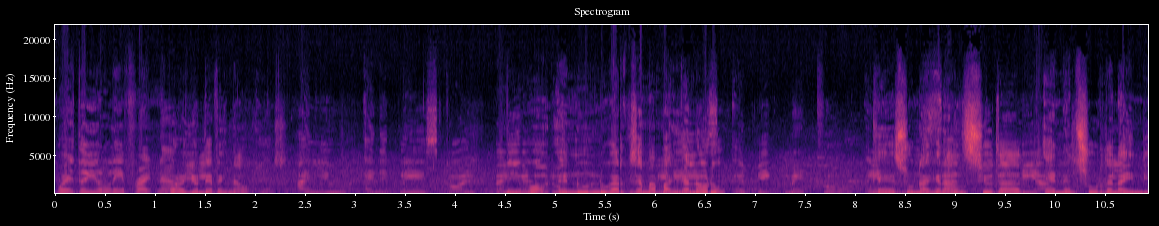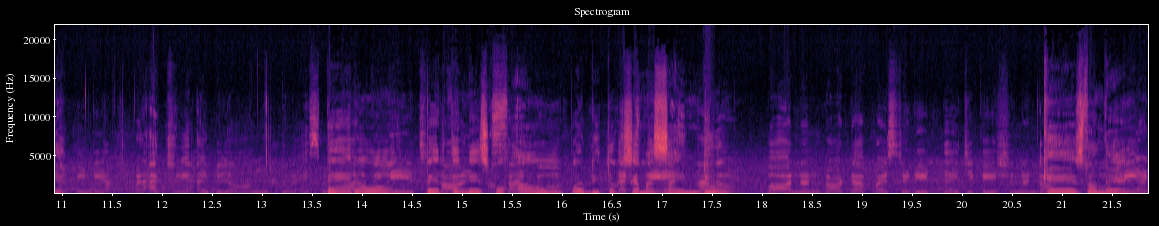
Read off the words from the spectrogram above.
Where do you live right now? Where are you living now? Yes. I live in a place called Vivo Bangalore. en un lugar que se llama Bangalore, a big metro que es una gran South ciudad India. en el sur de la India. India. But actually I belong to a small Pero village pertenezco called a un pueblito que se llama Saindú, que es donde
